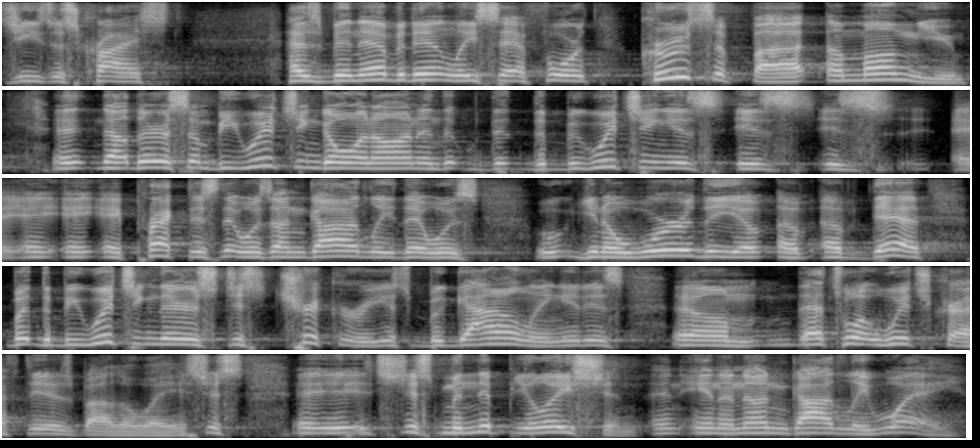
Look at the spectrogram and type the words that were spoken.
Jesus Christ has been evidently set forth, crucified among you. Now, there is some bewitching going on, and the, the, the bewitching is, is, is a, a, a, practice that was ungodly, that was, you know, worthy of, of, of, death. But the bewitching there is just trickery. It's beguiling. It is, um, that's what witchcraft is, by the way. It's just, it's just manipulation in, in an ungodly way.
